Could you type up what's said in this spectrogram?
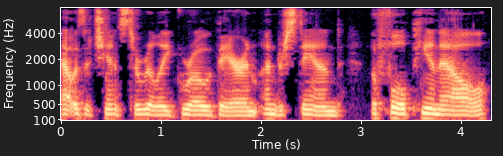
that was a chance to really grow there and understand the full P&L,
